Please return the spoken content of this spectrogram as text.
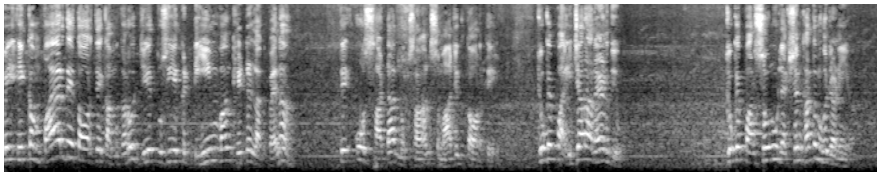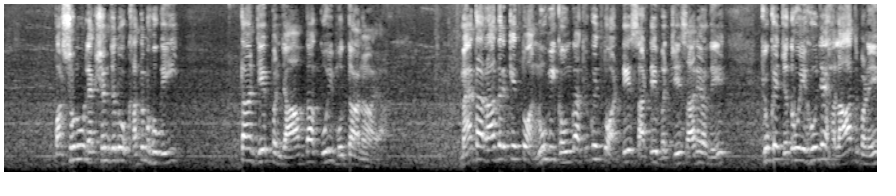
ਵੀ ਇੱਕ ਅੰਪਾਇਰ ਦੇ ਤੌਰ ਤੇ ਕੰਮ ਕਰੋ, ਜੇ ਤੁਸੀਂ ਇੱਕ ਟੀਮ ਵਾਂਗ ਖੇਡਣ ਲੱਗ ਪਏ ਨਾ, ਤੇ ਉਹ ਸਾਡਾ ਨੁਕਸਾਨ ਸਮਾਜਿਕ ਤੌਰ ਤੇ। ਕਿਉਂਕਿ ਭਾਈਚਾਰਾ ਰਹਿਣ ਦਿਓ। ਕਿਉਂਕਿ ਪਰਸੋਂ ਨੂੰ ਇਲੈਕਸ਼ਨ ਖਤਮ ਹੋ ਜਾਣੀ ਆ। ਪਰਸੋਂ ਨੂੰ ਇਲੈਕਸ਼ਨ ਜਦੋਂ ਖਤਮ ਹੋ ਗਈ, ਤਾਂ ਜੇ ਪੰਜਾਬ ਦਾ ਕੋਈ ਮੁੱਦਾ ਨਾ ਆਇਆ ਮੈਂ ਤਾਂ ਰਾਦਰ ਕੇ ਤੁਹਾਨੂੰ ਵੀ ਕਹੂੰਗਾ ਕਿਉਂਕਿ ਤੁਹਾਡੇ, ਸਾਡੇ ਬੱਚੇ ਸਾਰਿਆਂ ਦੇ, ਕਿਉਂਕਿ ਜਦੋਂ ਇਹੋ ਜਿਹੇ ਹਾਲਾਤ ਬਣੇ,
